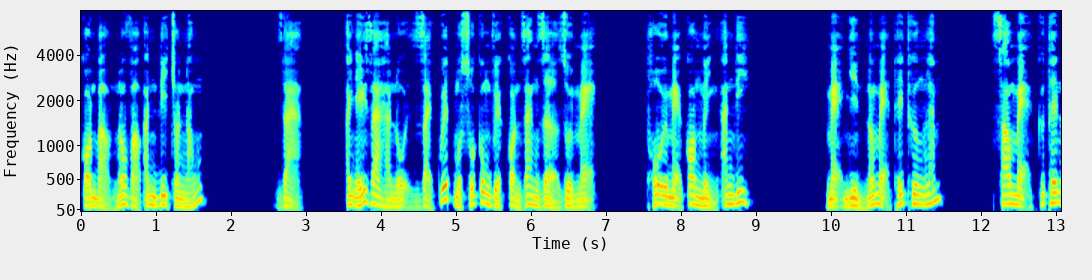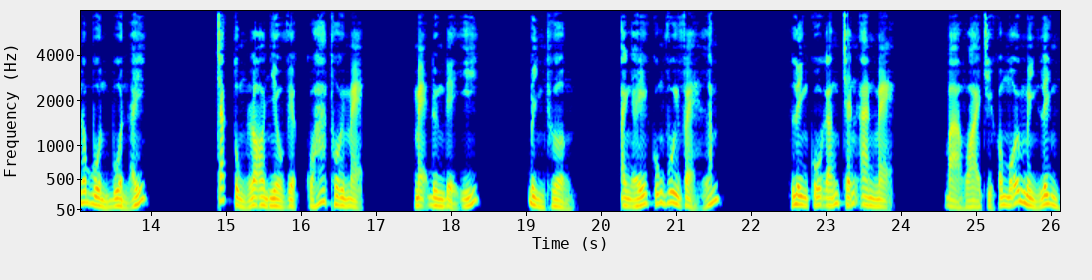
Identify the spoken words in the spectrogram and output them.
Con bảo nó vào ăn đi cho nóng. Dạ, anh ấy ra Hà Nội giải quyết một số công việc còn giang dở rồi mẹ. Thôi mẹ con mình ăn đi. Mẹ nhìn nó mẹ thấy thương lắm. Sao mẹ cứ thấy nó buồn buồn ấy? Chắc Tùng lo nhiều việc quá thôi mẹ. Mẹ đừng để ý. Bình thường, anh ấy cũng vui vẻ lắm. Linh cố gắng chấn an mẹ. Bà Hoài chỉ có mỗi mình Linh.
